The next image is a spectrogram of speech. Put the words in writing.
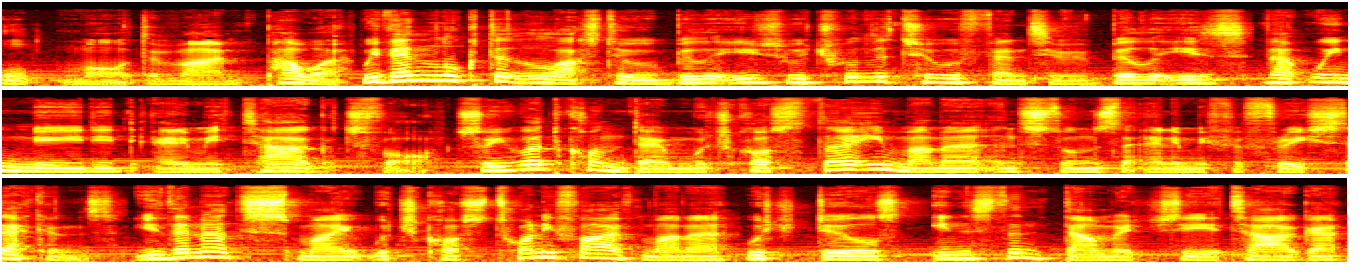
up more Divine Power. We then looked at the last two abilities, which were the two offensive abilities that we needed enemy targets for. So you had Condemn, which costs 30 mana and stuns the enemy for 3 seconds. You then had Smite, which costs 25 mana, which deals instant damage to your target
